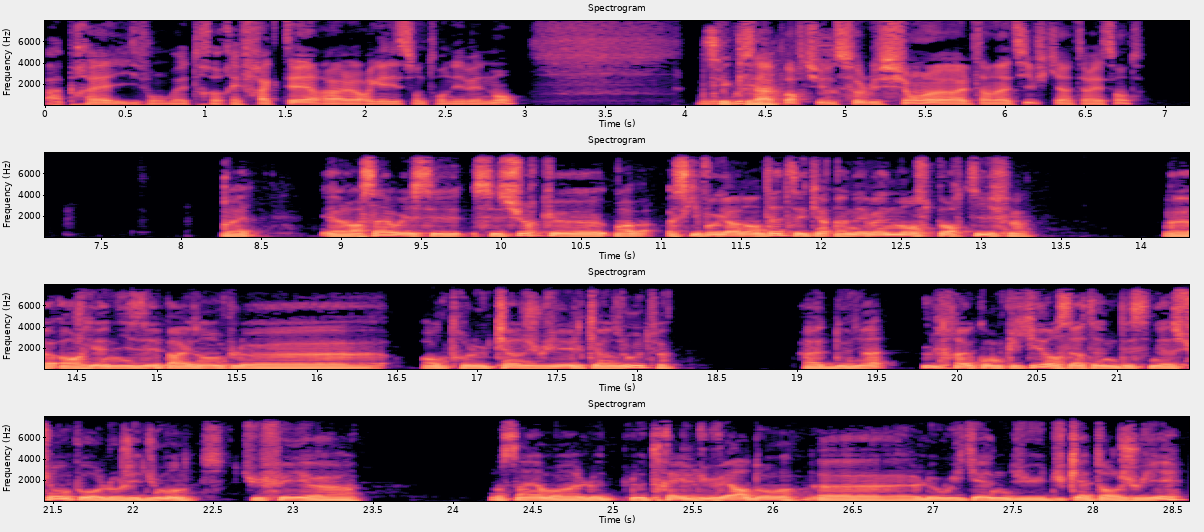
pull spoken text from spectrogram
après ils vont être réfractaires à l'organisation de ton événement. Du coup, ça apporte une solution alternative qui est intéressante. Ouais. Et alors ça, oui, c'est sûr que ce qu'il faut garder en tête, c'est qu'un événement sportif organisé, par exemple, entre le 15 juillet et le 15 août, devient ultra compliqué dans certaines destinations pour loger du monde. Si tu fais, euh, sais rien, le, trail du Verdon euh, le week-end du, 14 juillet,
